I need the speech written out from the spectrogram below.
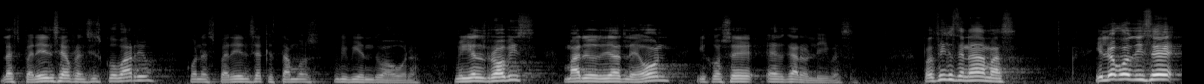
la experiencia de Francisco Barrio con la experiencia que estamos viviendo ahora. Miguel Robis, Mario Díaz León y José Edgar Olives. Pues fíjese nada más. Y luego dice,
